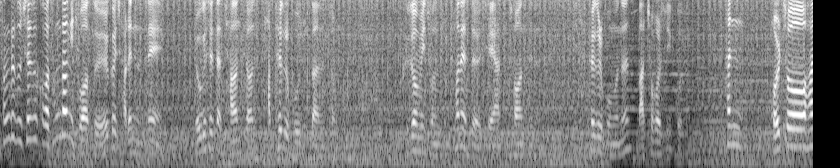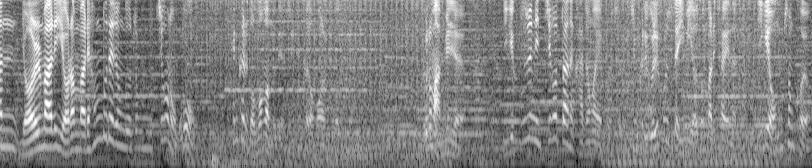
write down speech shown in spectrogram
상대도 최적화가 상당히 좋았어요. 여기까지 잘했는데 여기서 일단 저한테 4팩을 보여줬다는 점. 그 점이 저는 좀 편했어요. 제 저한테는 이 4팩을 보면은 맞춰갈 수 있거든. 한 벌처 한 10마리, 11마리 한 부대 정도 좀 찍어놓고 탱크를 넘어가면 돼요. 지금 탱크 넘어갈 거거든요. 그럼 안 밀려요. 이게 꾸준히 찍었다는 가정하에 벌처를 지금 그리고 1군 숫자 이미 6마리 차이 나죠. 이게 엄청 커요.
